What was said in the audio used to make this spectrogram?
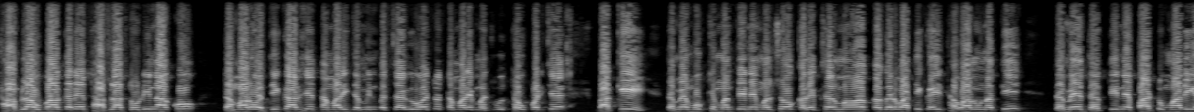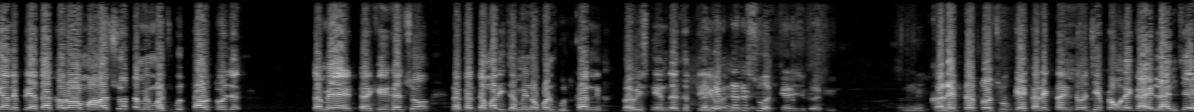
થાંભલા ઊભા કરે, થાંભલા તોડી નાખો. તમારો અધિકાર છે, તમારી જમીન બચાવવી હોય તો તમારે મજબૂત થવું પડશે. બાકી તમે મુખ્યમંત્રીને મળશો, કલેક્ટરમાં કગરવાથી કંઈ થવાનું નથી. તમે ધરતીને પાટું મારી અને પેદા કરવા માણસ છો તમે મજબૂત થાવ તો જ તમે ટકી ગયો નકર તમારી જમીનો પણ ભૂતકાળની ભવિષ્યની અંદર જતી રહેવાની શું અત્યારે કર્યું? કલેક્ટર તો શું કે કલેક્ટરની તો જે પ્રમાણે ગાઈડલાઈન છે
